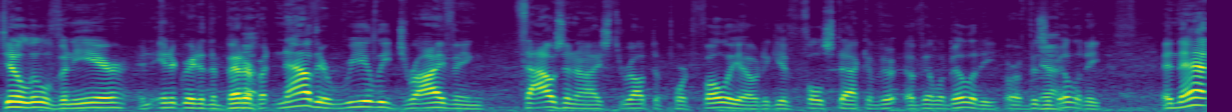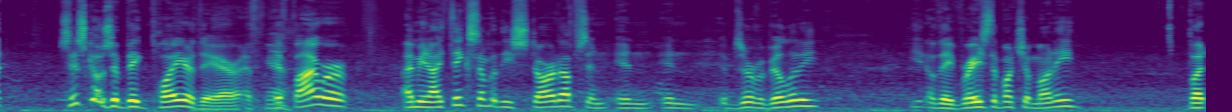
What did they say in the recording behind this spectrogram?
did a little veneer and integrated them better, yeah. but now they're really driving ThousandEyes throughout the portfolio to give full stack av availability or visibility. Yeah. And that, Cisco's a big player there. If, yeah. if, I were, I mean, I think some of these startups in, in, in observability, you know, they've raised a bunch of money, but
